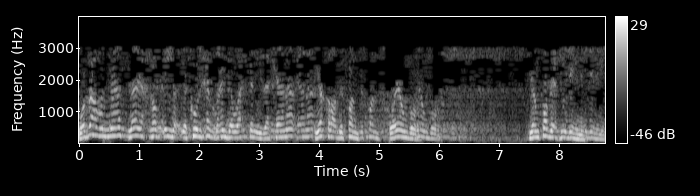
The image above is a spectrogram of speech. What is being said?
وبعض الناس لا يحفظ إلا يكون الحفظ عنده أحسن إذا كان يقرأ بصمت وينظر. ينطبع في ذهنه.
